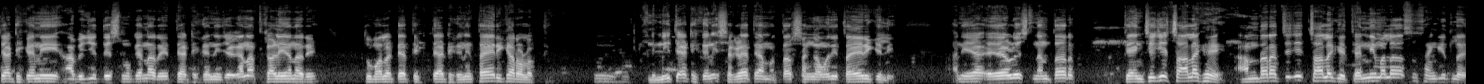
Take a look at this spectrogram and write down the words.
त्या ठिकाणी अभिजित देशमुख येणार आहे त्या ठिकाणी जगन्नाथ काळे येणार आहे. तुम्हाला त्या त्या ठिकाणी तयारी करावं लागते. आणि मी त्या ठिकाणी सगळ्या त्या मतदारसंघामध्ये तयारी केली. आणि या यावेळेस नंतर त्यांचे जे चालक आहे आमदाराचे जे चालक आहे त्यांनी मला असं सांगितलं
